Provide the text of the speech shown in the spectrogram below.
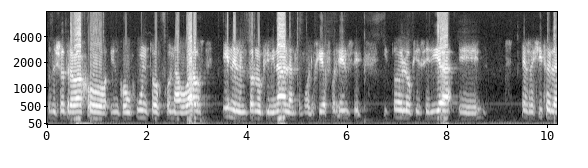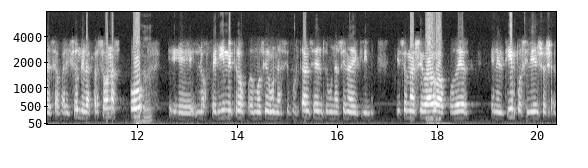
donde yo trabajo en conjunto con abogados en el entorno criminal, antropología forense y todo lo que sería eh, el registro de la desaparición de las personas o eh, los perímetros, podemos decir, una circunstancia dentro de una escena de crimen. Eso me ha llevado a poder en el tiempo, si bien yo ya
